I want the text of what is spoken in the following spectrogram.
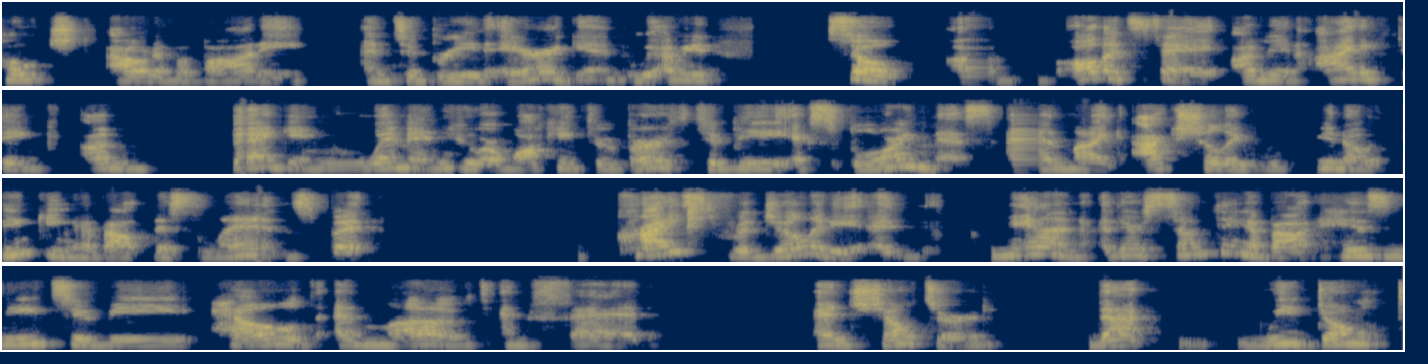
coached out of a body and to breathe air again. I mean, so uh, all that to say, I mean, I think I'm begging women who are walking through birth to be exploring this and like actually you know thinking about this lens. But christ's fragility eh, man there's something about his need to be held and loved and fed and sheltered that we don't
